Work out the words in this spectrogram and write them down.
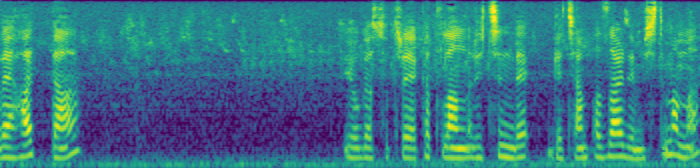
ve hatta Yoga Sutra'ya katılanlar için de geçen pazar demiştim ama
